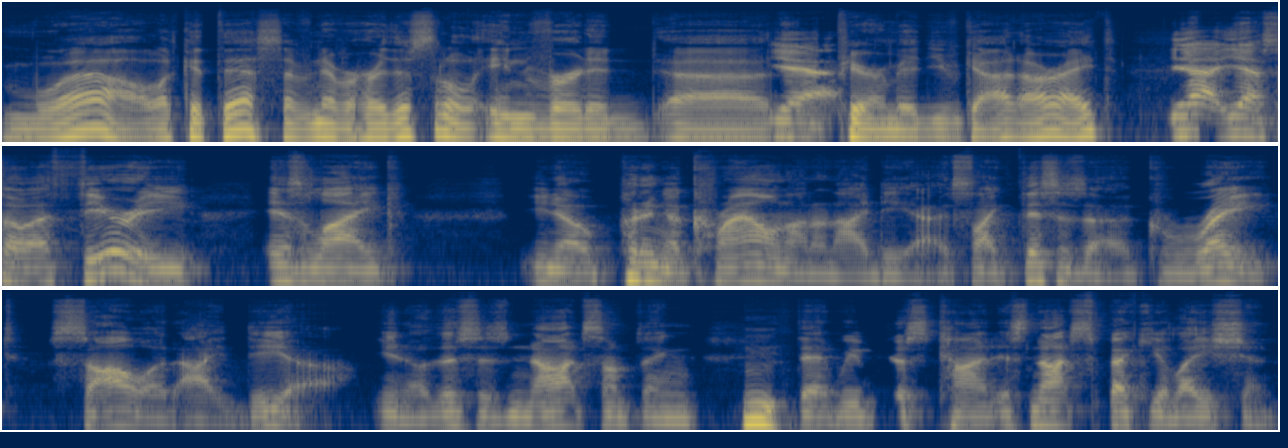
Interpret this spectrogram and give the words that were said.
Well, look at this. I've never heard this little inverted uh, Yeah. pyramid you've got. All right. Yeah, yeah. So a theory is like, you know, putting a crown on an idea. It's like this is a great, solid idea. You know, this is not something Hmm. that we've just kind. It's not speculation.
